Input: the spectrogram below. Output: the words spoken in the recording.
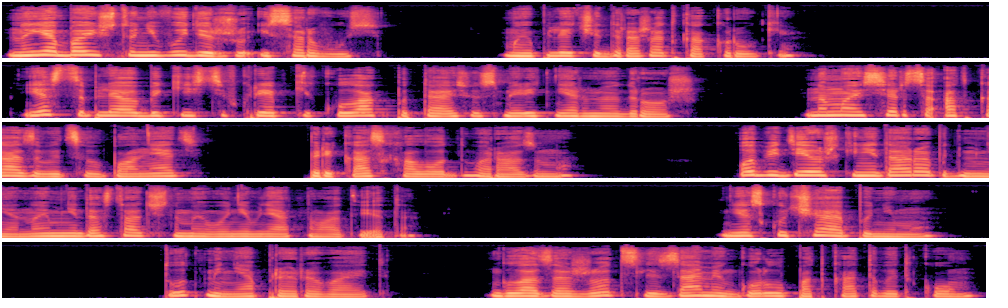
но я боюсь, что не выдержу и сорвусь. Мои плечи дрожат, как руки. Я сцепляю обе кисти в крепкий кулак, пытаясь усмирить нервную дрожь. Но мое сердце отказывается выполнять приказ холодного разума. Обе девушки не торопят меня, но им недостаточно моего невнятного ответа. Я скучаю по нему. Тут меня прорывает. Глаза жжет, слезами горло подкатывает ком.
